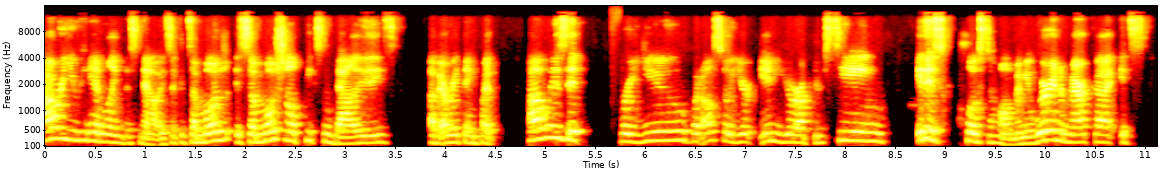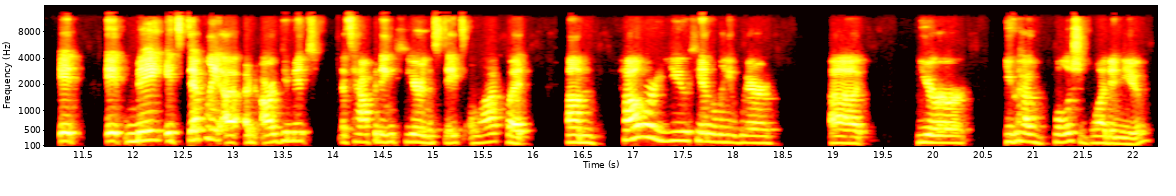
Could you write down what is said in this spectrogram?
How are you handling this now? It's like it's emo- it's emotional peaks and valleys of everything. But how is it for you? But also, you're in Europe. You're seeing it is close to home. I mean, we're in America. It's it it may it's definitely a, an argument that's happening here in the states a lot. But um, how are you handling where uh, you're you have Polish blood in you?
